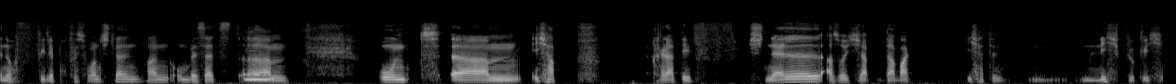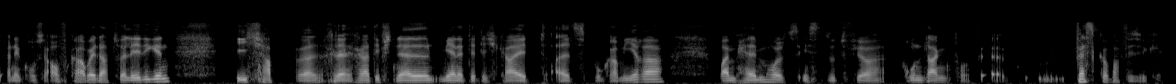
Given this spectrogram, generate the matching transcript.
Noch viele Professorenstellen waren unbesetzt. Mhm. Ähm, und ähm, ich habe relativ schnell, also ich habe, da war, ich hatte nicht wirklich eine große Aufgabe da zu erledigen. Ich habe relativ schnell mir eine Tätigkeit als Programmierer beim Helmholtz-Institut für Grundlagen von äh, Festkörperphysik,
